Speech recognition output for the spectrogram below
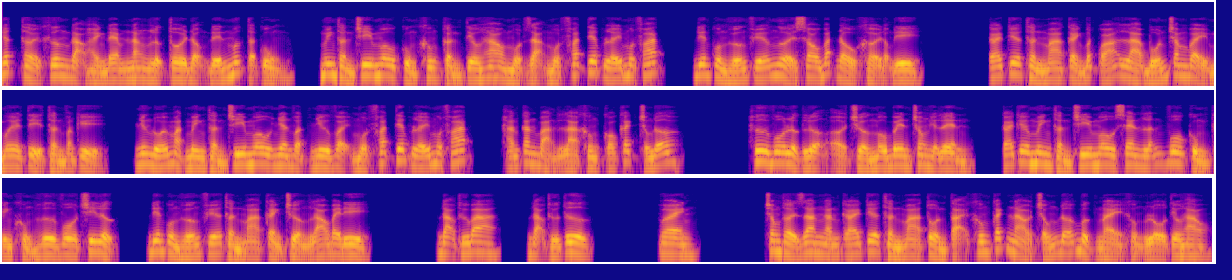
nhất thời khương đạo hành đem năng lực thôi động đến mức tận cùng, minh thần chi mâu cùng không cần tiêu hao một dạng một phát tiếp lấy một phát, điên cuồng hướng phía người sau bắt đầu khởi động đi cái kia thần ma cảnh bất quá là bốn trăm bảy mươi tỷ thần văn kỳ, nhưng đối mặt minh thần chi mâu nhân vật như vậy một phát tiếp lấy một phát, hắn căn bản là không có cách chống đỡ. Hư vô lực lượng ở trường mâu bên trong hiện lên, cái kia minh thần chi mâu sen lẫn vô cùng kinh khủng hư vô chi lực, điên cuồng hướng phía thần ma cảnh trưởng lao bay đi. Đạo thứ ba, đạo thứ tư. Vê anh, trong thời gian ngắn cái kia thần ma tồn tại không cách nào chống đỡ bực này khổng lồ tiêu hao,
